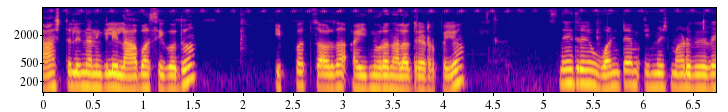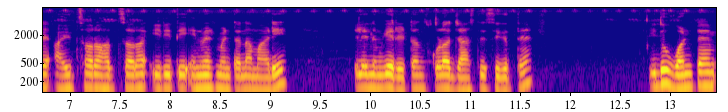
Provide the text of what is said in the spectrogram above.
ಲಾಸ್ಟಲ್ಲಿ ನನಗಿಲ್ಲಿ ಲಾಭ ಸಿಗೋದು ಇಪ್ಪತ್ತು ಸಾವಿರದ ಐದುನೂರ ನಲವತ್ತೆರಡು ರೂಪಾಯಿ ಸ್ನೇಹಿತರೆ, ನೀವು ಒನ್ ಟೈಮ್ ಇನ್ವೆಸ್ಟ್ ಮಾಡೋದಿದ್ರೆ ಐದು ಸಾವಿರ, ಹತ್ತು ಸಾವಿರ ಈ ರೀತಿ ಇನ್ವೆಸ್ಟ್ಮೆಂಟನ್ನು ಮಾಡಿ, ಇಲ್ಲಿ ನಿಮಗೆ ರಿಟರ್ನ್ಸ್ ಕೂಡ ಜಾಸ್ತಿ ಸಿಗುತ್ತೆ. ಇದು ಒನ್ ಟೈಮ್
